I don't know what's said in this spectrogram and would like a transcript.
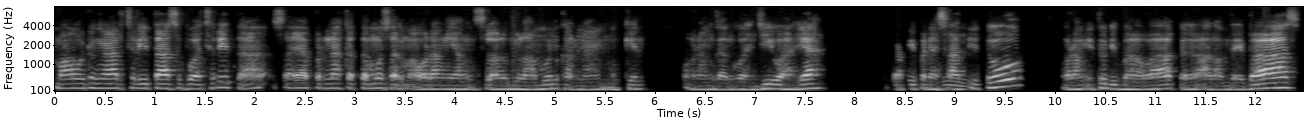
mau dengar cerita sebuah cerita, saya pernah ketemu sama orang yang selalu melamun karena mungkin orang gangguan jiwa ya. Tapi pada saat Hmm. itu orang itu dibawa ke alam bebas,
